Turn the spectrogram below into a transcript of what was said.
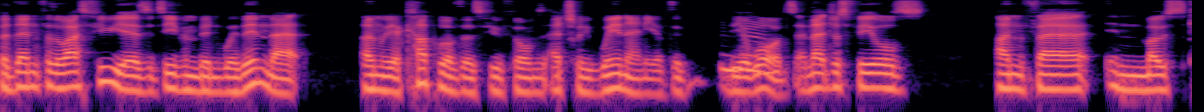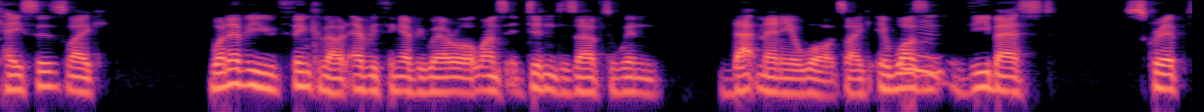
But then for the last few years, it's even been within that, only a couple of those few films actually win any of the, the Mhm. awards. And that just feels unfair in most cases. Like, whatever you think about everything everywhere all at once, it didn't deserve to win that many awards. Like, it wasn't the best script,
